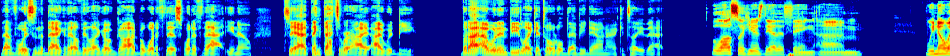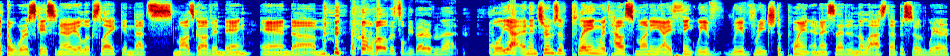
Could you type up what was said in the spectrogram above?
that voice in the back of the head will be like, "Oh god, but what if this? What if that?" You know. So yeah, I think that's where I I would be, but I, I wouldn't be like a total Debbie Downer. I can tell you that. Well, also here's the other thing. Um, we know what the worst case scenario looks like, and that's Mozgov and Deng. And um, well, this will be better than that. well, yeah, and in terms of playing with house money, I think we've we've reached a point, and I said it in the last episode where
